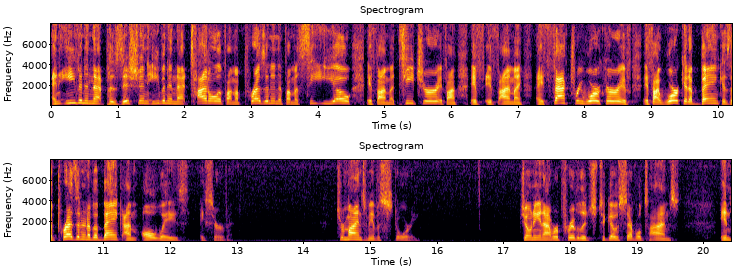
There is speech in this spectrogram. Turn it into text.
And even in that position, even in that title, if I'm a president, if I'm a CEO, if I'm a teacher, if I'm, if, if I'm a, a factory worker, if, if I work at a bank as the president of a bank, I'm always a servant. It reminds me of a story. Joni and I were privileged to go several times in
